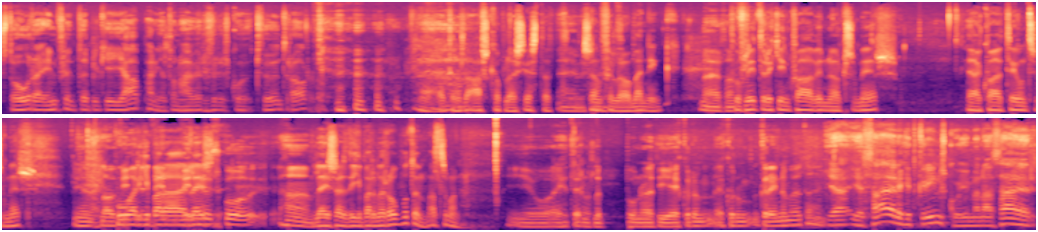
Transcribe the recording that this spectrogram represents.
stóra innflindabilgi í Japan, ég held að hún hafi verið fyrir sko 200 árum Nei, þetta er náttúrulega afskaplega við- samfélag og menning. Nei, það- þú flýtur ekki inn hvaða vinnuafl sem er eða hvaða tegund sem er. Mér finnst náttúrulega Búa vinnu- ekki bara leysa- sko, ha, leysar þetta ekki bara með róbótum, allt saman? Jú, þetta er náttúrulega búin að því í einhverjum, einhverjum greinum með þetta en- Já, ég, það er ekkert grín sko, ég menna það er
